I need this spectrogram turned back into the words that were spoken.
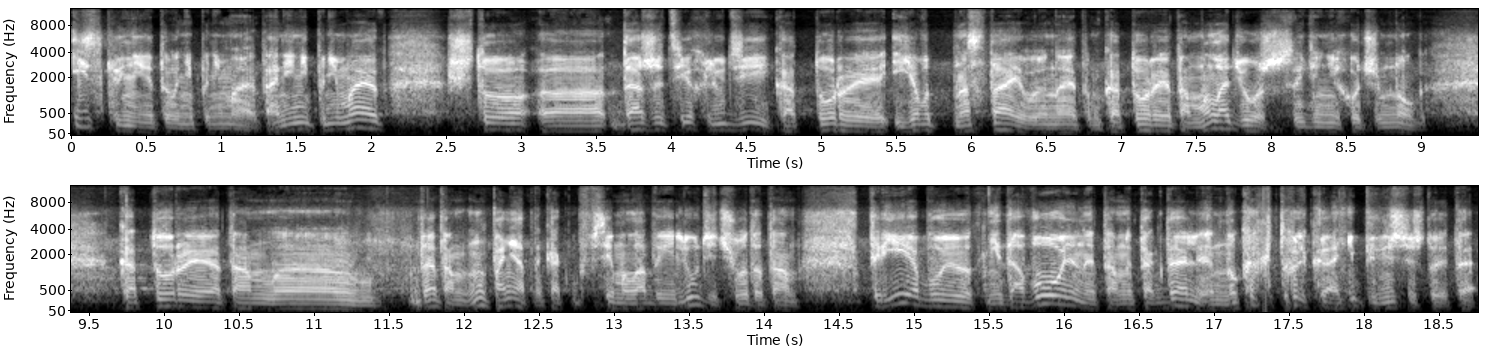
искренне этого не понимают. Они не понимают, что э, даже тех людей, которые, и я вот настаиваю на этом, которые там, молодежь, среди них очень много, которые там, э, да, там, ну, понятно, как все молодые люди, чего-то там требуют, недовольны там и так далее, но как только они перенесли, что это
